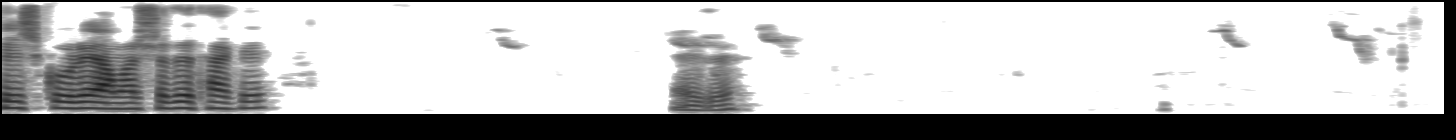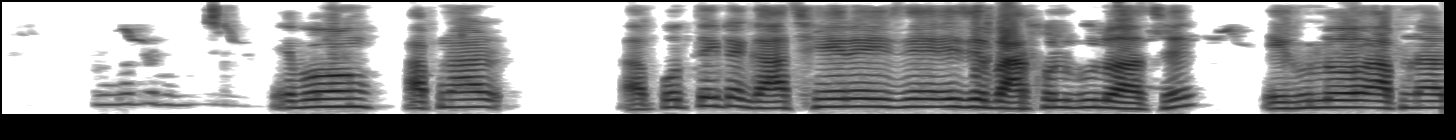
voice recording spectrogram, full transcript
শেষ করে আমার সাথে থাকে। এই যে। এবং আপনার প্রত্যেকটা গাছের এই যে এই যে বাকলগুলো আছে, এগুলো আপনার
